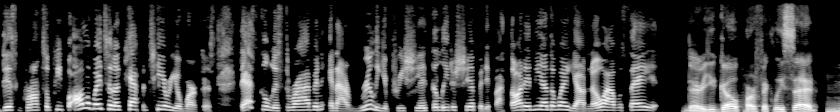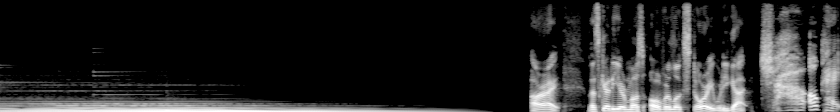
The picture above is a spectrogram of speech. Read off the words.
disgruntled people, all the way to the cafeteria workers. That school is thriving, and I really appreciate the leadership. And if I thought any other way, y'all know I would say it. There you go. Perfectly said. All right. Let's go to your most overlooked story. What do you got? Okay.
